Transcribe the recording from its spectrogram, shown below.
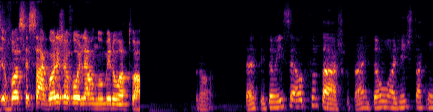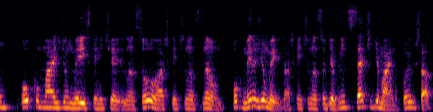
eu vou acessar agora e já vou olhar o número atual. Pronto certo? Então isso é algo fantástico, tá? Então a gente está com um pouco mais de um mês que a gente lançou, acho que a gente lançou, não, um pouco menos de um mês, acho que a gente lançou dia 27 de maio, não foi, Gustavo?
